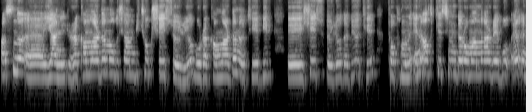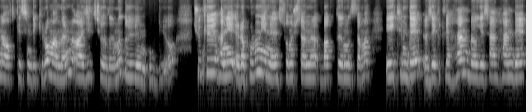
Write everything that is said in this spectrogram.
Aslında e, yani rakamlardan oluşan birçok şey söylüyor. Bu rakamlardan öteye bir e, şey söylüyor da diyor ki toplumun en alt kesiminde romanlar ve bu en, alt kesimdeki romanların acil çığlığını duyun diyor. Çünkü hani raporun yine sonuçlarına baktığımız zaman eğitimde özellikle hem bölgesel hem de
